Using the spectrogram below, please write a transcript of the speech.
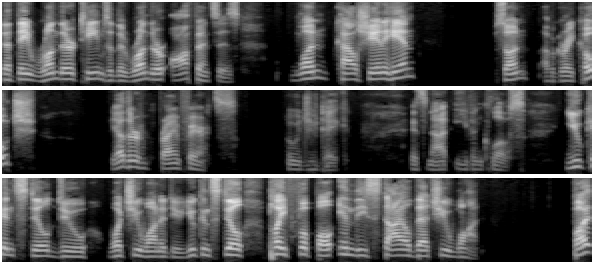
that they run their teams and they run their offenses. One, Kyle Shanahan, son of a great coach. The other, Brian Ferentz. Who would you take? It's not even close. You can still do what you want to do. You can still play football in the style that you want but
